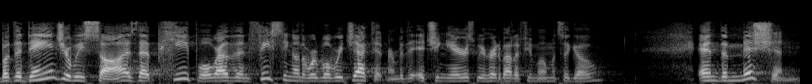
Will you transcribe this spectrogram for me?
But the danger we saw is that people, rather than feasting on the word, will reject it. Remember the itching ears we heard about a few moments ago? And the mission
